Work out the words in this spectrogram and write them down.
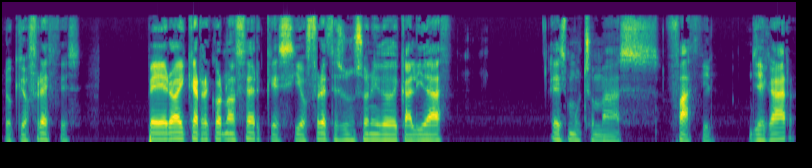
lo que ofreces, pero hay que reconocer que si ofreces un sonido de calidad es mucho más fácil llegar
